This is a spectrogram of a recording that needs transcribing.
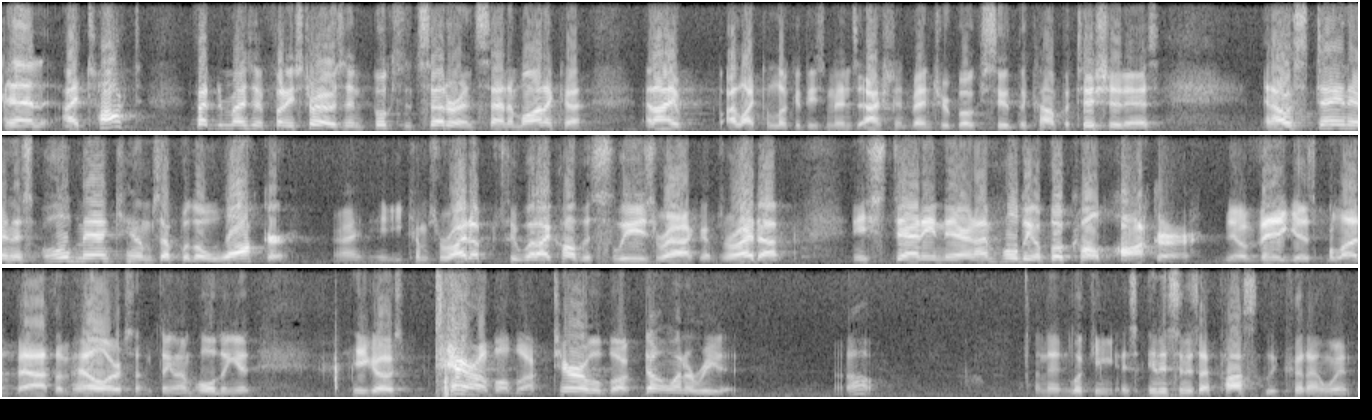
And I talked, in fact, it reminds me of a funny story. I was in Books, Etc. in Santa Monica, and I, I like to look at these men's action adventure books, see what the competition is. And I was standing there, and this old man comes up with a walker Right? He comes right up to what I call the sleaze rack. Comes right up, and he's standing there, and I'm holding a book called Hawker, you know, Vegas Bloodbath of Hell or something. I'm holding it. He goes, terrible book, terrible book. Don't want to read it. Oh. And then looking as innocent as I possibly could, I went,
